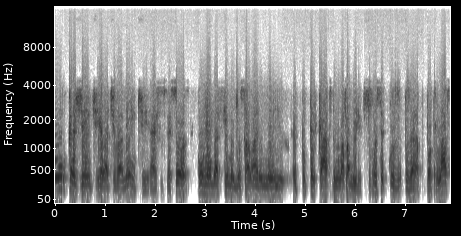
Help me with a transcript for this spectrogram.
pouca gente relativamente a essas pessoas com renda acima de um salário meio eh, per capita numa família. Se você puser para outro lado,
